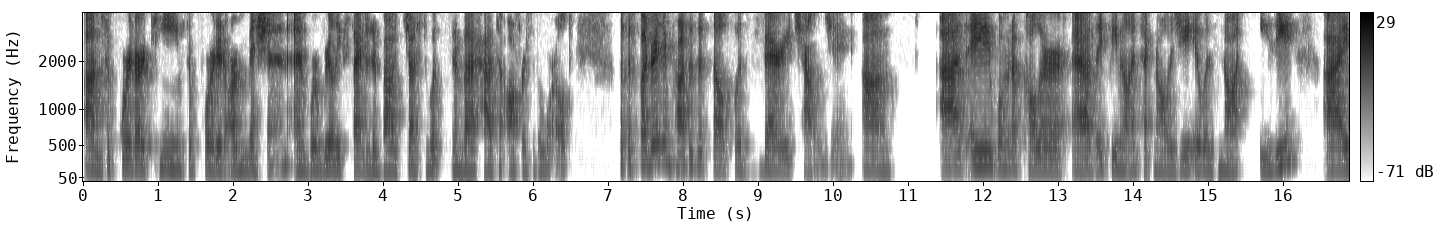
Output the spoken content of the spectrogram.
um, supported our team, supported our mission, and were really excited about just what Symba had to offer to the world. But the fundraising process itself was very challenging. Um, as a woman of color, as a female in technology, it was not easy. I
